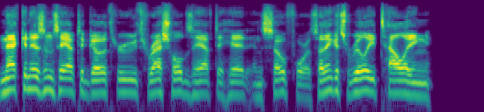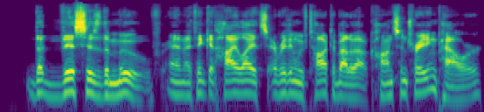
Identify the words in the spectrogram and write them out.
mechanisms they have to go through, thresholds they have to hit, and so forth. So I think it's really telling that this is the move. And I think it highlights everything we've talked about about concentrating power,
